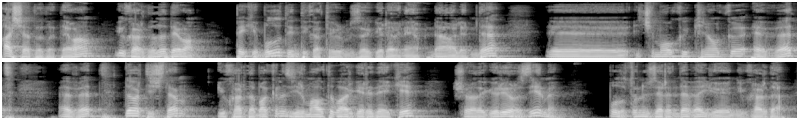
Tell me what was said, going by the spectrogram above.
Aşağıda da devam, yukarıda da devam. Peki bulut indikatörümüze göre ne, ne alemde? Ee, Ichimoku, Kinoku, evet. Evet. 4 işlem yukarıda bakınız 26 bar gerideki. Şurada görüyoruz değil mi? Bulutun üzerinde ve yön yukarıda.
